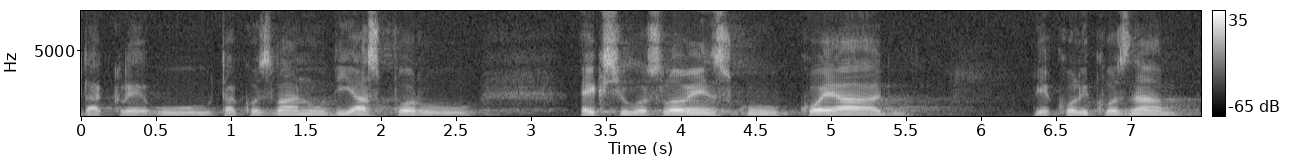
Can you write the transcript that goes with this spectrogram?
Dakle, u takozvanu dijasporu ex-jugoslovensku, koja je, koliko znam,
